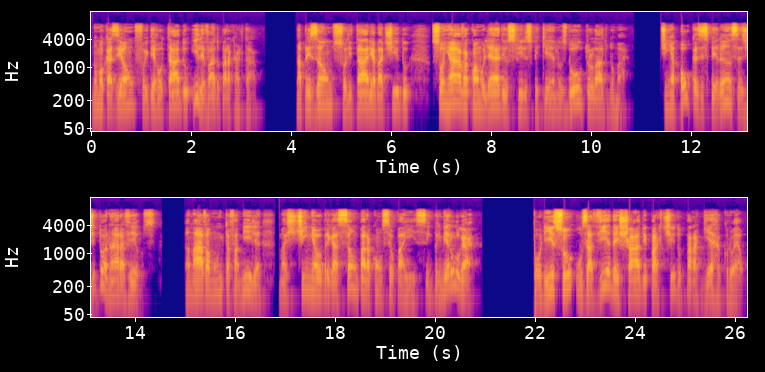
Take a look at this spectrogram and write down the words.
Numa ocasião, foi derrotado e levado para Cartago. Na prisão, solitário e abatido, sonhava com a mulher e os filhos pequenos do outro lado do mar. Tinha poucas esperanças de tornar a vê-los. Amava muito a família, mas tinha obrigação para com seu país, em primeiro lugar. Por isso os havia deixado e partido para a guerra cruel.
